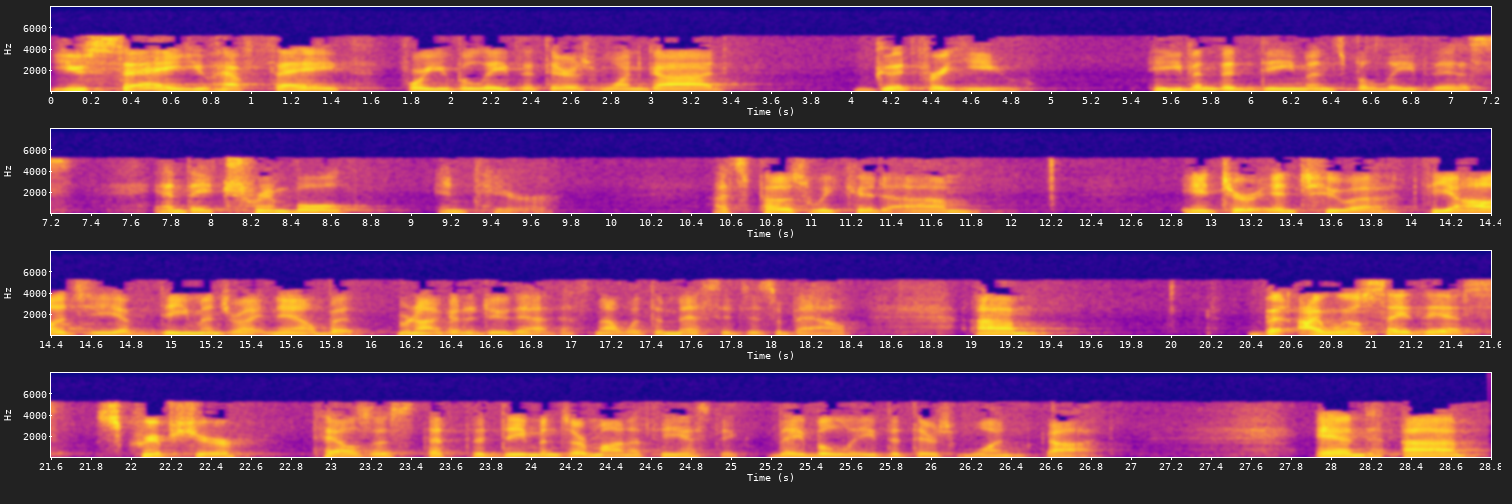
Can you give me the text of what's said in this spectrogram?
You say you have faith for you believe that there is one God, good for you. Even the demons believe this, and they tremble in terror. I suppose we could um, enter into a theology of demons right now, but we're not going to do that. That's not what the message is about. Um, but I will say this Scripture tells us that the demons are monotheistic, they believe that there's one God. And uh,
